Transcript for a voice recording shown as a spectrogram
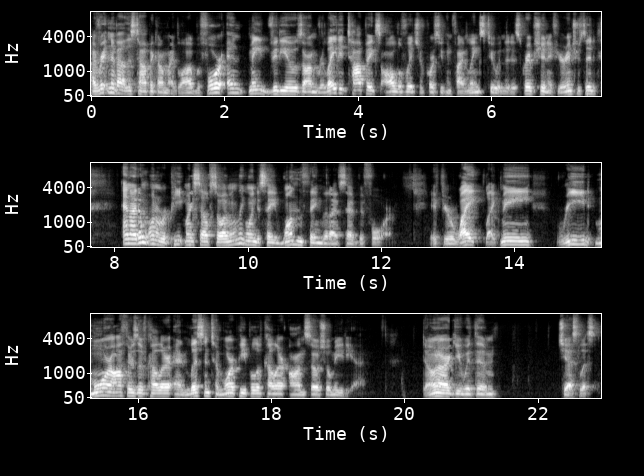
I've written about this topic on my blog before and made videos on related topics, all of which of course you can find links to in the description if you're interested. And I don't want to repeat myself, so I'm only going to say one thing that I've said before. If you're white, like me, read more authors of color and listen to more people of color on social media. Don't argue with them, just listen.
